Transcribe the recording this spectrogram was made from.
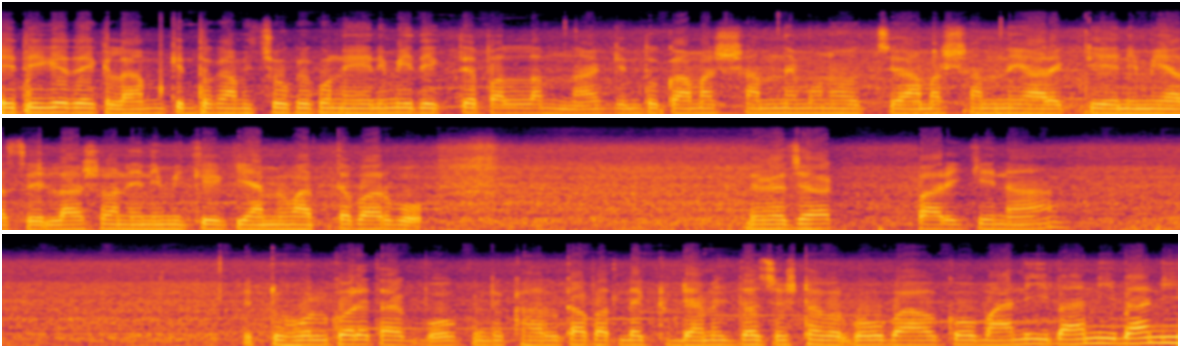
এইদিকে দেখলাম, কিন্তু আমি চোখে কোনো এনিমি দেখতে পারলাম না। কিন্তু আমার সামনে মনে হচ্ছে, আমার সামনে আরেকটি এনিমি আছে। লাস্ট ওয়ান এনিমিকে কি আমি মারতে পারব? দেখা যাক পারি কি না। একটু হোল্ড করে থাকব, কিন্তু হালকা পাতলা একটু ড্যামেজ দেওয়ার চেষ্টা করব। বা গো, বানি বানি বানি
